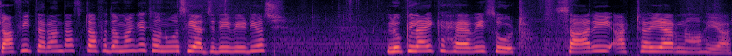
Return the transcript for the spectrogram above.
ਕਾਫੀ ਤਰ੍ਹਾਂ ਦਾ ਸਟੱਫ ਦਵਾਂਗੇ ਤੁਹਾਨੂੰ ਅਸੀਂ ਅੱਜ ਦੀ ਵੀਡੀਓ 'ਚ। ਲੁੱਕ ਲਾਈਕ ਹੈਵੀ ਸੂਟ ਸਾਰੇ 8000 9000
